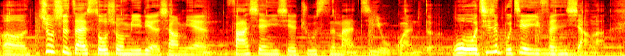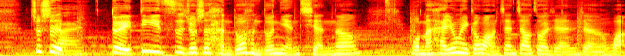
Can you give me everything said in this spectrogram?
呃，就是在 social media 上面发现一些蛛丝马迹有关的。我我其实不介意分享啦，就是对，第一次就是很多很多年前呢，我们还用一个网站叫做人人网。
